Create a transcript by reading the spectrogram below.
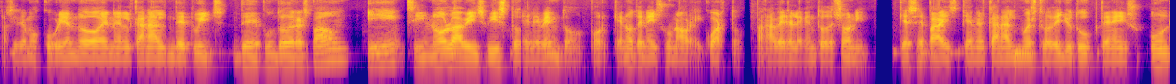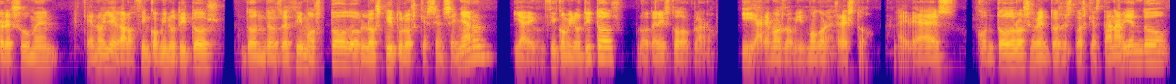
Las iremos cubriendo en el canal de Twitch de Punto de Respawn. Y si no lo habéis visto el evento, porque no tenéis una hora y cuarto para ver el evento de Sony, que sepáis que en el canal nuestro de YouTube tenéis un resumen que no llega a los cinco minutitos, donde os decimos todos los títulos que se enseñaron. Y ya digo, en cinco minutitos lo tenéis todo claro. Y haremos lo mismo con el resto. La idea es, con todos los eventos estos que están habiendo,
